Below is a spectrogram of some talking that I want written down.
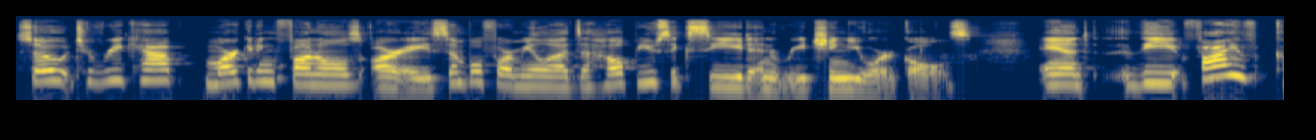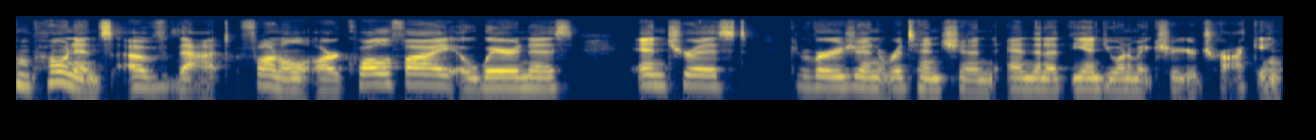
So, to recap, marketing funnels are a simple formula to help you succeed in reaching your goals. And the five components of that funnel are qualify, awareness, interest, conversion, retention, and then at the end, you want to make sure you're tracking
